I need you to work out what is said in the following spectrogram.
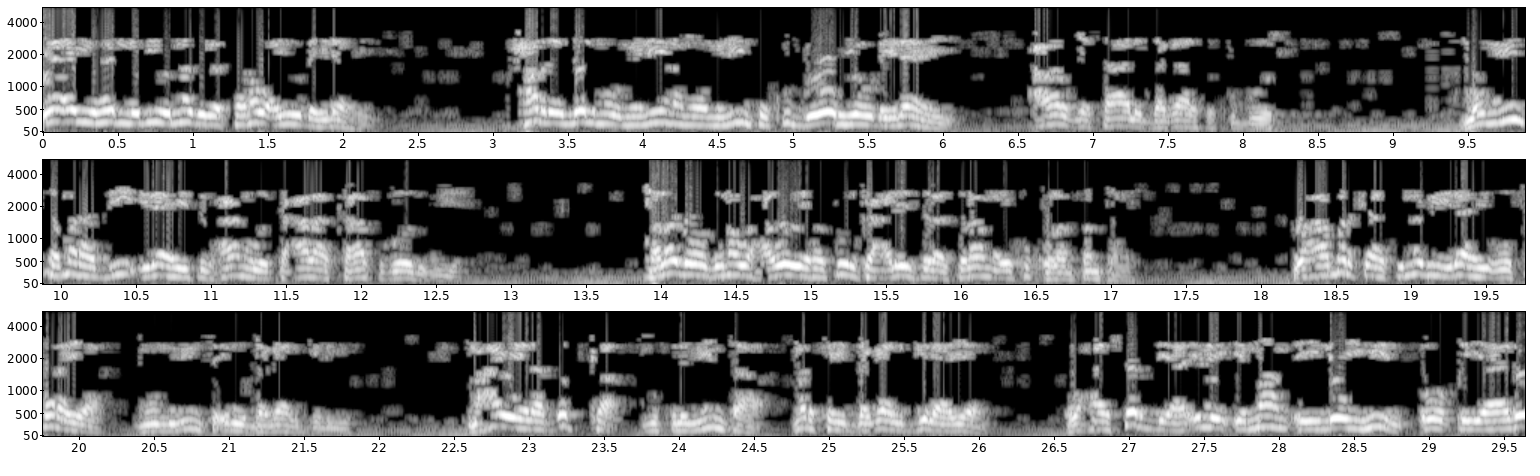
yaa ayuha nabiyu nabiga tanow ayuu dhah ilaahay xarid lilmu'miniina mu'miniinta ku booriyow dha ilaahay cala alqitaali dagaalka ku boori mu'miniinta mar haddii ilaahay subxaanahu watacaala kaafigooda uu yahay taladooduna waxaa weeye rasuulka calayhi salaatusalaam ay ku kulansan tahay waxaa markaasi nebi ilaahay uu farayaa mu'miniinta inuu dagaal geliyo maxaa yeele dadka muslimiinta markay dagaal gelayaan waxaa shardi ah inay imaam ay leeyihiin oo qiyaado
